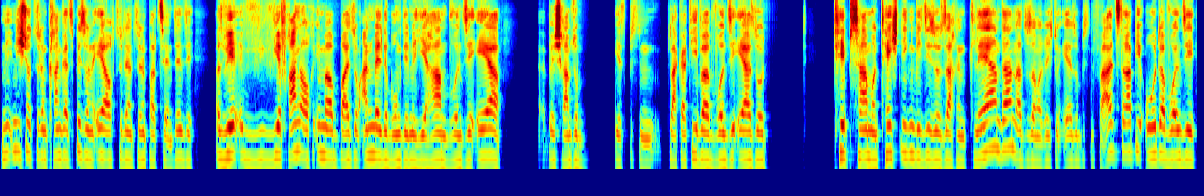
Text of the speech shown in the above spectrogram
nicht nur zu dem Krankheitsbild, sondern eher auch zu, den, zu dem Patienten. Sehen Sie, also wir, wir fragen auch immer bei so einem Anmeldebogen, den wir hier haben, wollen Sie eher, wir schreiben so jetzt ein bisschen plakativer, wollen Sie eher so Tipps haben und Techniken, wie Sie so Sachen klären dann, also sagen wir Richtung eher so ein bisschen Verhaltenstherapie, oder wollen Sie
